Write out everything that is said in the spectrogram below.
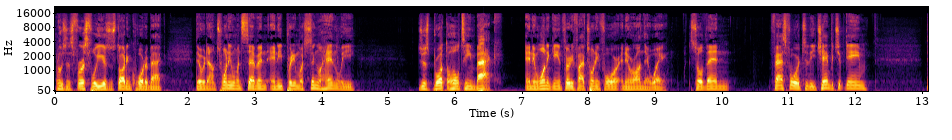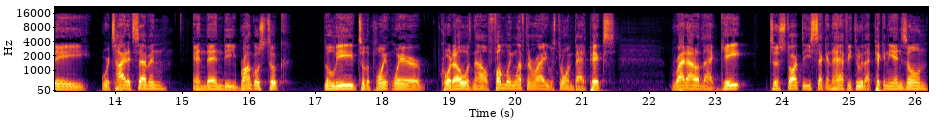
It was his first full year as a starting quarterback. They were down 21 7, and he pretty much single handedly just brought the whole team back. And they won a game 35 24, and they were on their way. So then, fast forward to the championship game, they were tied at seven, and then the Broncos took the lead to the point where Kordell was now fumbling left and right. He was throwing bad picks. Right out of that gate to start the second half, he threw that pick in the end zone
